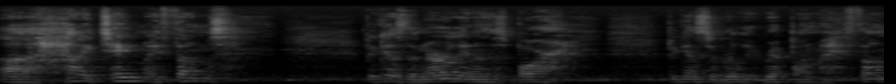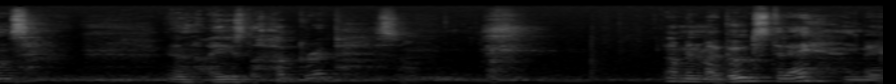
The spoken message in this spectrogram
Uh, I tape my thumbs because the knurling of this bar begins to really rip on my thumbs. And I use the hook grip. So I'm in my boots today. You may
